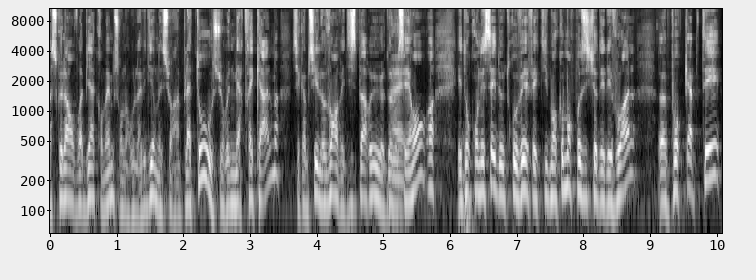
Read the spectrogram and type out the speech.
Parce que là, on voit bien quand même, on vous l'avait dit, on est sur un plateau ou sur une mer très calme. C'est comme si le vent avait disparu de l'océan. Et donc, on essaye de trouver effectivement comment positionner les voiles euh, pour capter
